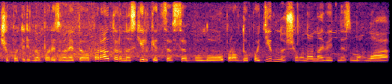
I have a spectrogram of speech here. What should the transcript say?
що потрібно перезвонити оператору. Наскільки це все було правдоподібно, що вона навіть не змогла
